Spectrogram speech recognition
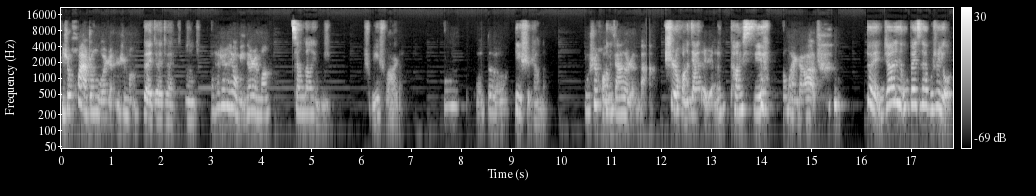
你是画中国人是吗？对对对，嗯，哦他是很有名的人吗？相当有名，数一数二的，嗯，我的历史上的不是皇家的人吧是皇家的人，康熙。？Oh my god！对，你知道那个乌菲兹它不是有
